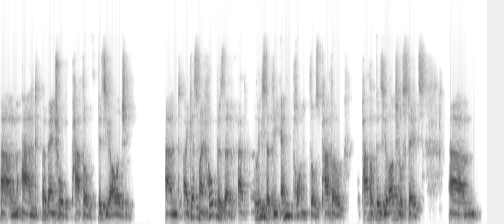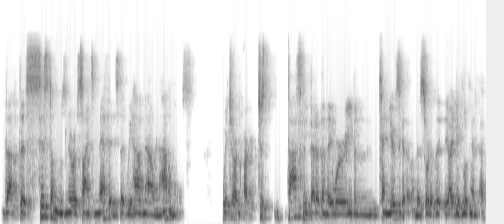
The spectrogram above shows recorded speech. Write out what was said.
um, and eventual pathophysiology. And I guess my hope is that at, at least at the end point, those patho, pathophysiological states, um, that the systems neuroscience methods that we have now in animals which are, are just vastly better than they were even 10 years ago. And there's sort of the, the idea of looking at, at,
